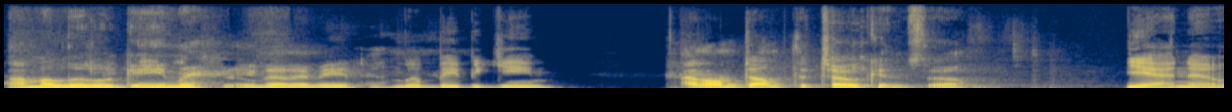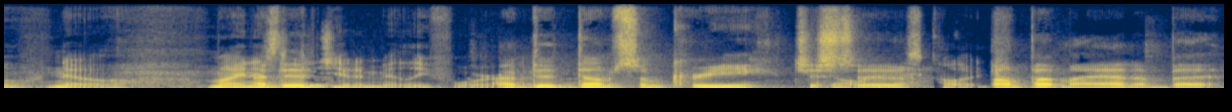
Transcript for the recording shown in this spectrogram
I'm a little gamer. You know what I mean? A little baby game. I don't dump the tokens though. Yeah, no, no. Mine I is did- legitimately for. I did dump some Cree just to college. bump up my Atom, but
